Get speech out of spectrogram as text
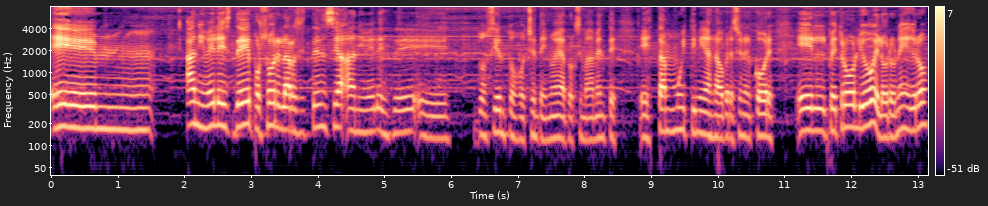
Em, a niveles de, por sobre la resistencia, a niveles de... Eh, 289 aproximadamente. Están muy tímidas las operaciones del cobre. El petróleo, el oro negro,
